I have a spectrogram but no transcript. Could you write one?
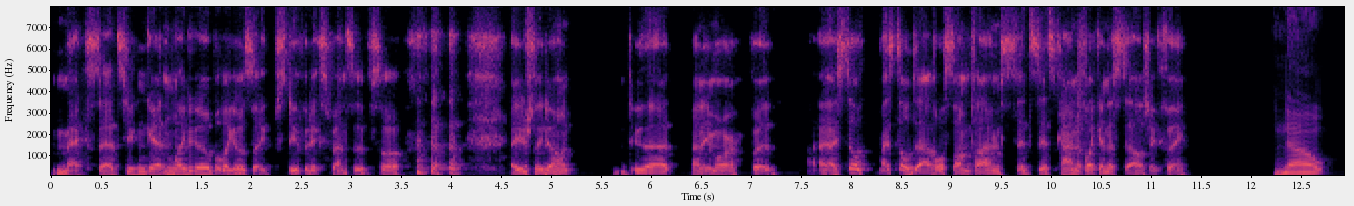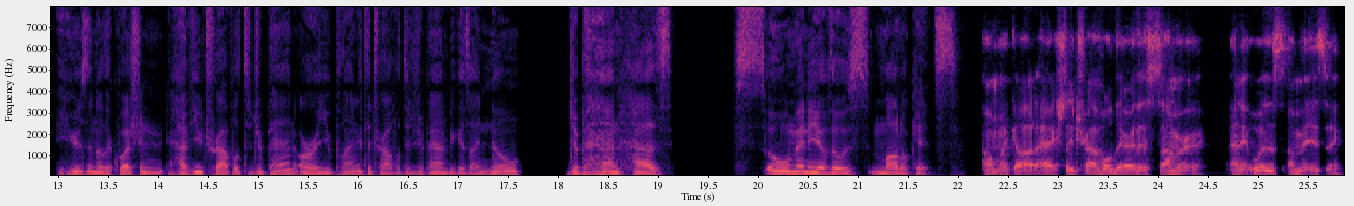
mech sets you can get in Lego, but Lego is like stupid expensive, so I usually don't do that anymore. But I, I still I still dabble sometimes. It's it's kind of like a nostalgic thing. Now, here's another question: Have you traveled to Japan, or are you planning to travel to Japan? Because I know Japan has so many of those model kits. Oh my god! I actually traveled there this summer and it was amazing.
